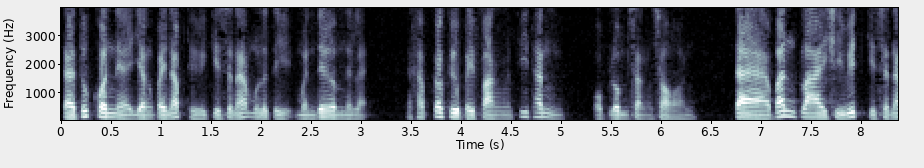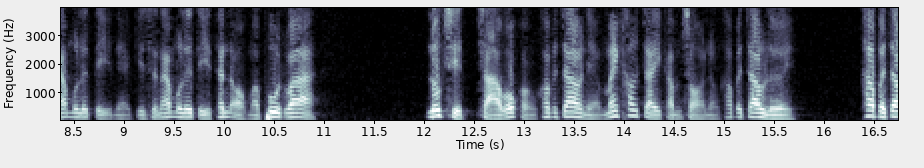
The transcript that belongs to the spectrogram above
แต่ทุกคนเนี่ยยังไปนับถือกิษณะมูลติเหมือนเดิมนั่นแหละนะครับ ก็คือไปฟังที่ท่านอบรมสั่งสอน แต่บั้นปลายชีวิตกิษณมุลติเนี่ยกิษณมุลติท่านออกมาพูดว่า ลูกศิษย์สาวกของข้าพเจ้าเนี่ยไม่เข้าใจคำสอนของข้าพเจ้าเลยข้าพเจ้า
